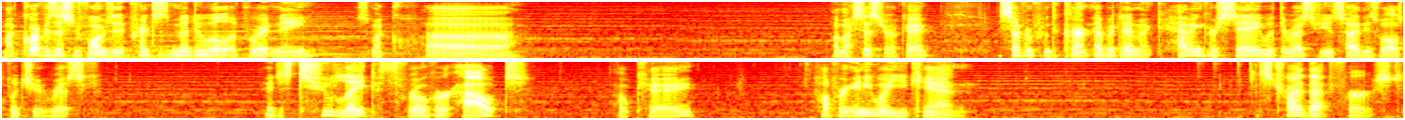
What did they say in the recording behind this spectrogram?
My court physician informs me that Princess Medul of Brittany is my, uh, oh, my sister, okay, suffering from the current epidemic. Having her stay with the rest of you inside these walls puts you at risk. It is too late to throw her out? Okay. Help her any way you can. Let's try that first.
